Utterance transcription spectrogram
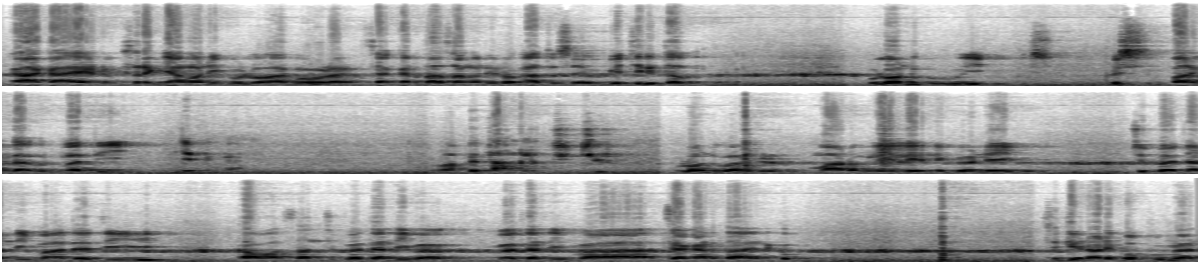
kakaknya dok sering nyangoni kulo aku orang Jakarta sama di atau saya dia cerita kulo nih kulo gus paling tak hormati jenengan. Kulo apa tanglet jujur. Kulo nih agar marung lele nih gue nih jembatan ada di kawasan jembatan lima jembatan lima Jakarta ini sedikit ada hubungan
